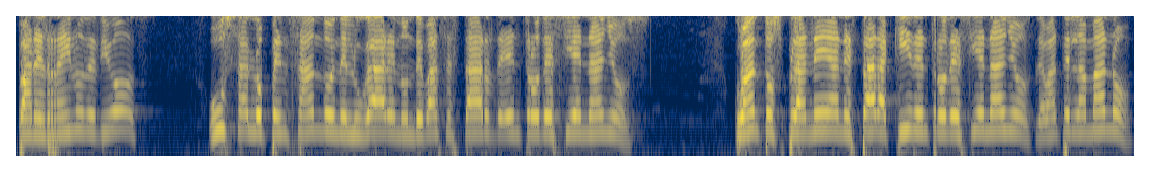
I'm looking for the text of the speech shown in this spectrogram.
para el reino de Dios. Úsalo pensando en el lugar en donde vas a estar dentro de 100 años. ¿Cuántos planean estar aquí dentro de 100 años? Levanten la mano.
